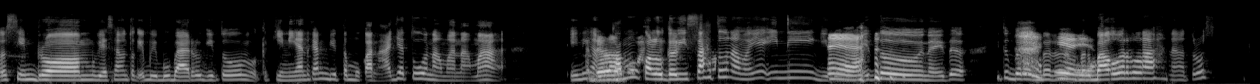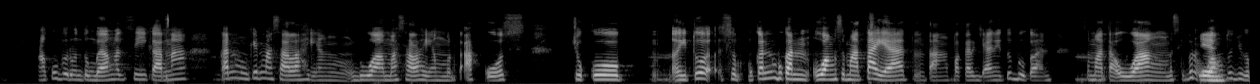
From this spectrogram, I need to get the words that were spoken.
eh, sindrom biasanya untuk ibu-ibu baru gitu kekinian kan ditemukan aja tuh nama-nama ini Adalah- kamu kalau gelisah tuh namanya ini gitu Iya. itu nah itu itu ber, ber- iya. berbaur lah nah terus aku beruntung banget sih karena kan mungkin masalah yang dua masalah yang menurut aku cukup itu bukan bukan uang semata ya tentang pekerjaan itu bukan semata uang meskipun Iya. uang itu juga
